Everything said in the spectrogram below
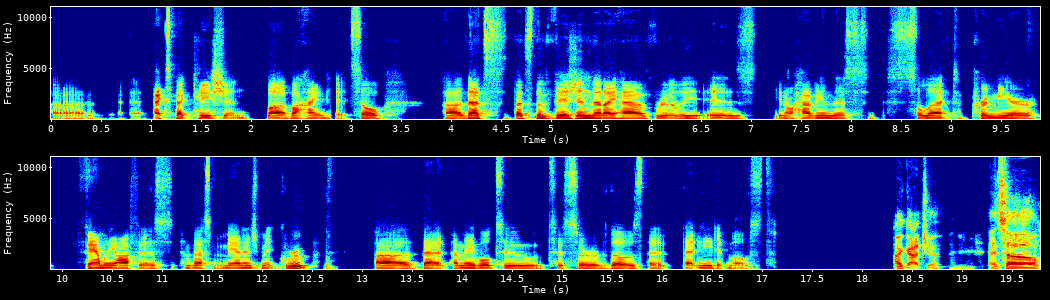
uh, expectation behind it. So, uh, that's that's the vision that I have really is you know having this select premier family office investment management group uh, that I'm able to to serve those that that need it most. I got you, and so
